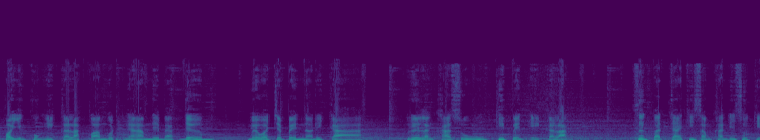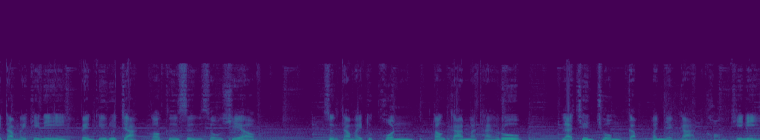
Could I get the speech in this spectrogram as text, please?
เพราะยังคงเอกลักษณ์ความงดงามในแบบเดิม ไม่ว่าจะเป็นนาฬิกา หรือลังคาสูงที่เป็นเอกลักษณ์ ซึ่งปัจจัยที่สำคัญที่สุดที่ทำให้ที่นี่เป็นที่รู้จักก็คือสื่อโซเชียล ซึ่งทำให้ทุกคนต้องการมาถ่ายรูป และชื่นชมกับบรรยากาศของที่นี่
